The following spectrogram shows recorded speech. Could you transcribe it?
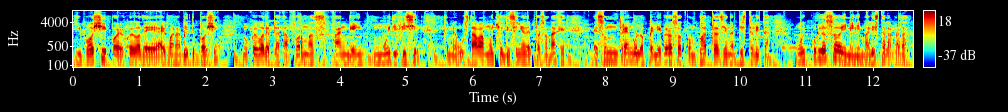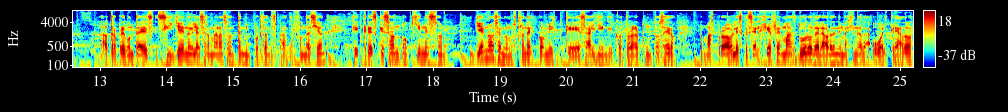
y Boshi por el juego de I Wanna Beat Boshi, un juego de plataformas fangame muy difícil que me gustaba mucho el diseño del personaje. Es un triángulo peligroso con patas y una pistolita, muy curioso y minimalista la verdad. La otra pregunta es si Lleno y las hermanas son tan importantes para la fundación, ¿qué crees que son o quiénes son? Lleno se nos mostró en el cómic que es alguien que controla el punto cero. Lo más probable es que sea el jefe más duro de la orden imaginada o el creador.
